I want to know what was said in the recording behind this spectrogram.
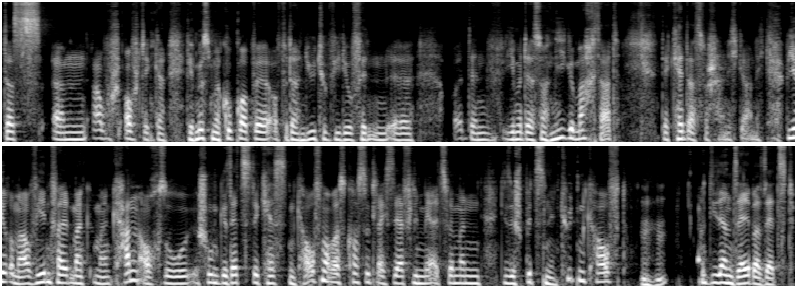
das ähm, auf, aufstecken kann. Wir müssen mal gucken, ob wir, ob wir da ein YouTube-Video finden, äh, denn jemand, der es noch nie gemacht hat, der kennt das wahrscheinlich gar nicht. Wie auch immer, auf jeden Fall, man, man kann auch so schon gesetzte Kästen kaufen, aber es kostet gleich sehr viel mehr, als wenn man diese Spitzen in Tüten kauft mhm. und die dann selber setzt.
